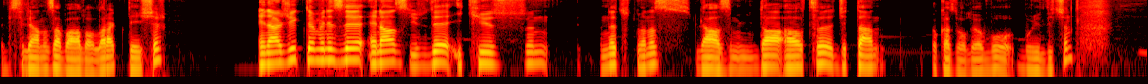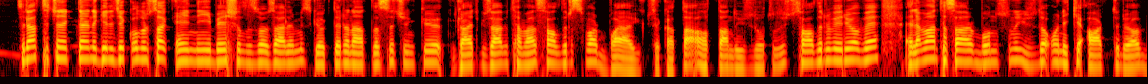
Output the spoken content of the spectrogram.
tabi silahınıza bağlı olarak değişir. Enerji yüklemenizi en az %200'ün üstünde tutmanız lazım. Daha altı cidden çok az oluyor bu build için. Silah seçeneklerine gelecek olursak en iyi 5 yıldız özelliğimiz Göklerin Atlası çünkü gayet güzel bir temel saldırısı var. Bayağı yüksek hatta alttan da %33 saldırı veriyor ve element hasar bonusunu %12 arttırıyor.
